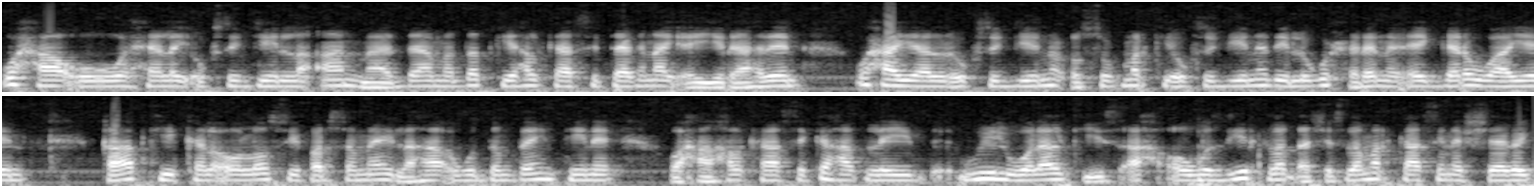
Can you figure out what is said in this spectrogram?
waxa uu helay oksijiin la'aan maadaama dadkii halkaasi taagnaay ay yidhaahdeen waxaa yaalla oksijiino cusub. Markii oksijiinadii lagu xiran ay gara waayeen qaabkii kale oo loosii farsamay lahaa ugu dambeyntiina waxaa halkaasi ka hadlay wiil walaalkiis ah oo wasiirka la dhashay islamarkaasina sheegay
